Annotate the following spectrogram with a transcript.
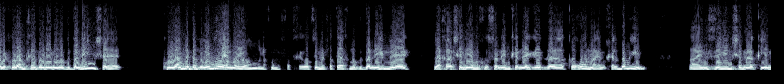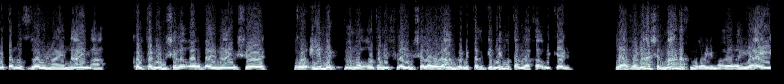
אלה כולם חלבונים הנוגדנים שכולם מדברים עליהם היום, אנחנו מפתח, רוצים לפתח נוגדנים אה, לאחר שנהיה מחוסנים כנגד הקורונה, הם חלבונים. האנזימים שמעכלים את המזון, העיניים, הקולטנים של האור בעיניים שרואים את המראות הנפלאים של העולם ומתרגמים אותם לאחר מכן להבנה של מה אנחנו רואים, הראייה היא,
